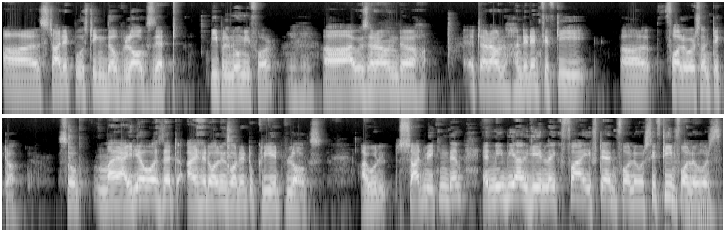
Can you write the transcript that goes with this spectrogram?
uh, started posting the vlogs that people know me for, uh, I was around uh, at around 150 uh, followers on TikTok. So my idea was that I had always wanted to create vlogs. I would start making them, and maybe I'll gain like 5, 10 followers, 15 followers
